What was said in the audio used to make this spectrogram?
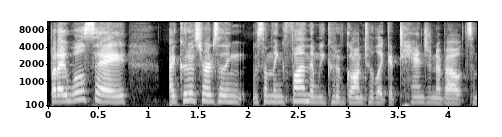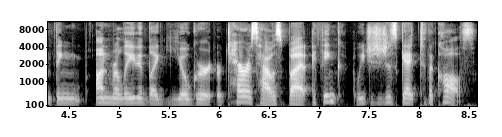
But I will say I could have started something with something fun, then we could have gone to like a tangent about something unrelated like yogurt or terrace house, but I think we should just get to the calls.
